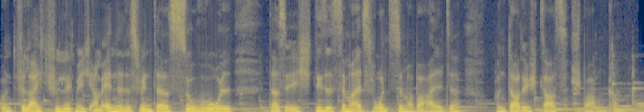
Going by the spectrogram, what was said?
Und vielleicht fühle ich mich am Ende des Winters so wohl, dass ich dieses Zimmer als Wohnzimmer behalte und dadurch Gas sparen kann.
